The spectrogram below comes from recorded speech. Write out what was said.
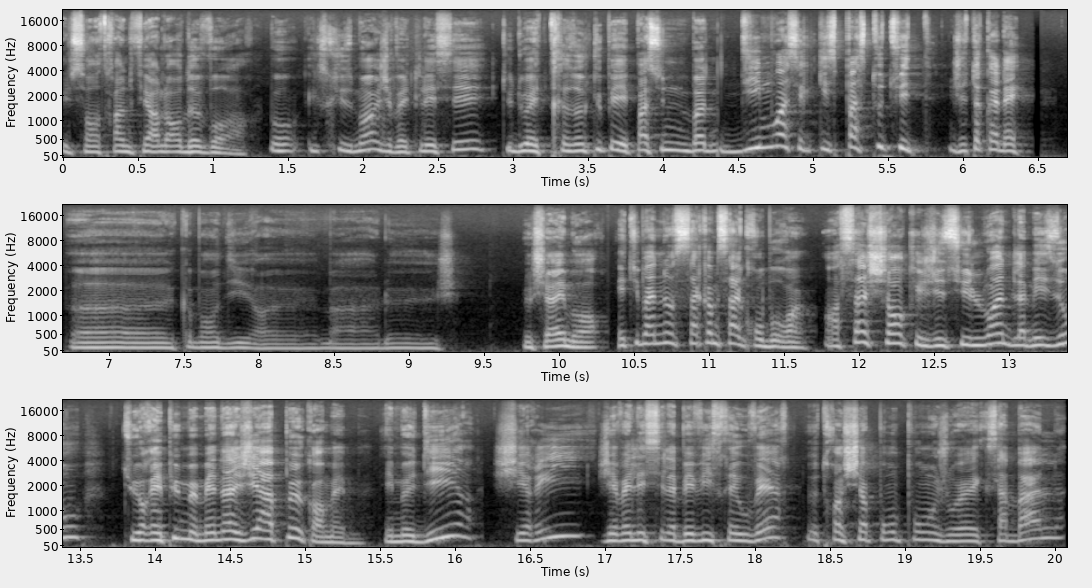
Ils sont en train de faire leurs devoirs. Bon, excuse-moi, je vais te laisser. Tu dois être très occupé. Passe une bonne. Dis-moi ce qui se passe tout de suite, je te connais. Euh, comment dire euh, Bah, le. Le chat est mort. Et tu m'annonces ça comme ça, gros bourrin. En sachant que je suis loin de la maison, tu aurais pu me ménager un peu quand même. Et me dire, chérie, j'avais laissé la baie vitrée ouverte, notre chat pompon jouait avec sa balle.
